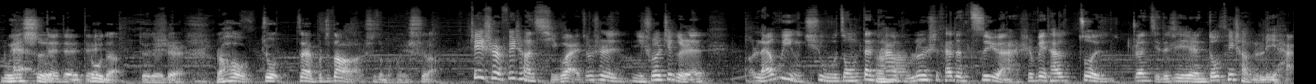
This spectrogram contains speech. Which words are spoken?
录音室哎对对对录的，对对对。然后就再也不知道了是怎么回事了。这事儿非常奇怪，就是你说这个人呃来无影去无踪，但他无论是他的资源还是为他做专辑的这些人都非常的厉害。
